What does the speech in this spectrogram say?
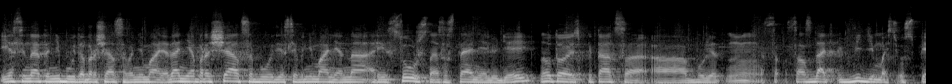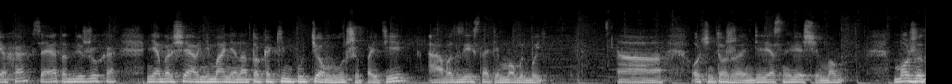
если на это не будет обращаться внимание, да, не обращаться будет, если внимание на ресурсное состояние людей, ну, то есть пытаться а, будет создать видимость успеха, вся эта движуха, не обращая внимания на то, каким путем лучше пойти, а вот здесь, кстати, могут быть а, очень тоже интересные вещи, Мог, может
